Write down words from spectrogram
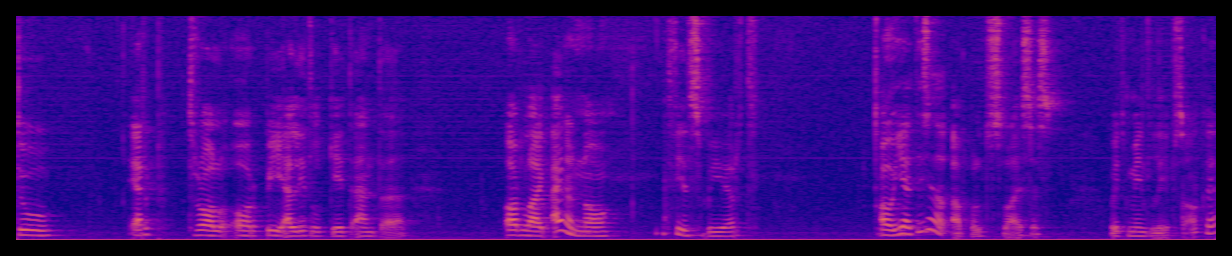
to erp, troll, or be a little kid, and uh, or like I don't know, feels weird. Oh yeah, these are apple slices with mint leaves. Okay,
